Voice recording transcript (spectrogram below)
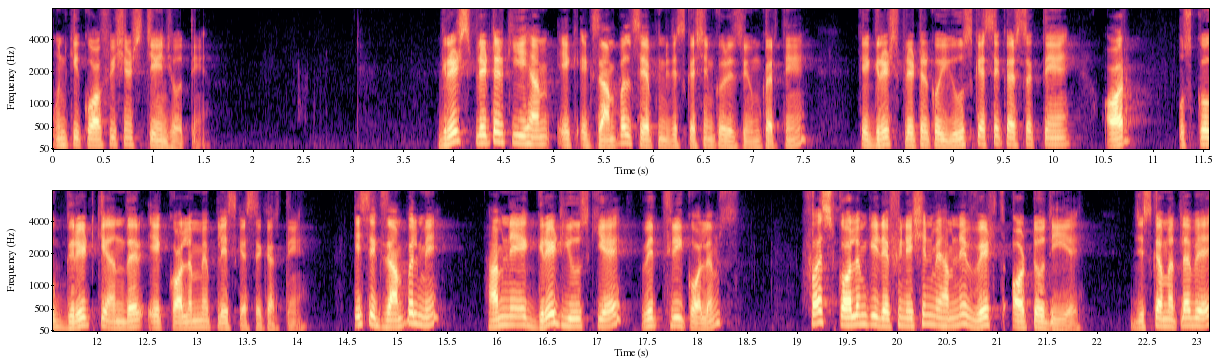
ان کی کوفیشنٹس چینج ہوتے ہیں۔ گریڈ سپلیٹر کی ہم ایک ایگزامپل سے اپنی ڈسکشن کو ریزیوم کرتے ہیں کہ گریڈ سپلیٹر کو یوز کیسے کر سکتے ہیں اور اس کو گریڈ کے اندر ایک کالم میں پلیس کیسے کرتے ہیں۔ اس ایگزامپل میں ہم نے ایک گریڈ یوز کیا ہے with three columns first column کی ڈیفینیشن میں ہم نے وتھ آٹو دی ہے، جس کا مطلب ہے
